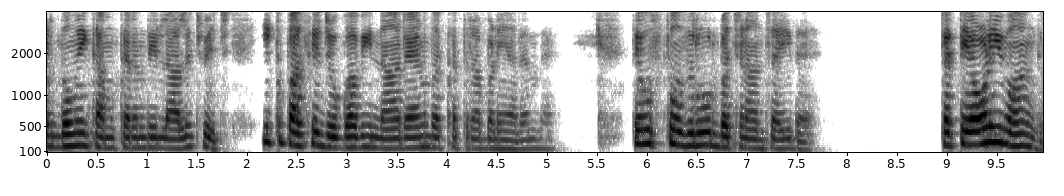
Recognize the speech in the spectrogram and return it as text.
ਪਰ ਦੋਵੇਂ ਕੰਮ ਕਰਨ ਦੇ ਲਾਲਚ ਵਿੱਚ ਇੱਕ ਪਾਸੇ ਜੋਗਾ ਵੀ ਨਾ ਰਹਿਣ ਦਾ ਖਤਰਾ ਬਣਿਆ ਰਹਿੰਦਾ ਹੈ ਤੇ ਉਸ ਤੋਂ ਜ਼ਰੂਰ ਬਚਣਾ ਚਾਹੀਦਾ ਹੈ। ਟਟਿਓਲੀ ਵਾਂਗ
